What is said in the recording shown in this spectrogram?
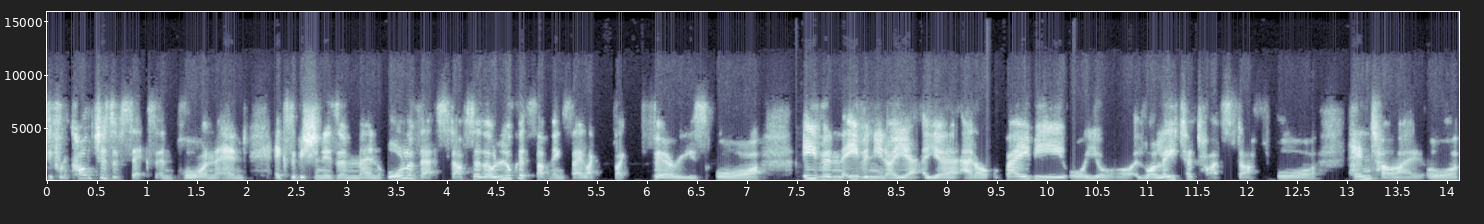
different cultures of sex and porn and exhibitionism and all of that stuff. So they'll look at something say like like furries or even even you know your, your adult baby or your lolita type stuff or hentai or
